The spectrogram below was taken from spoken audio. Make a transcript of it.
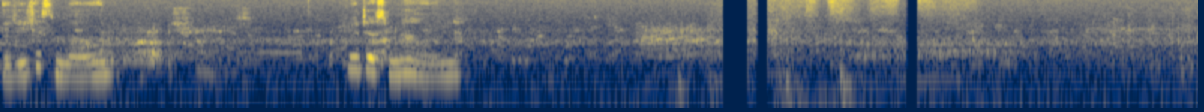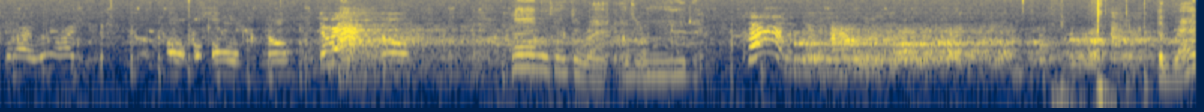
Did you just moan? You just moaned. Oh, oh, oh, no. The rat! No. The was rude. The rat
